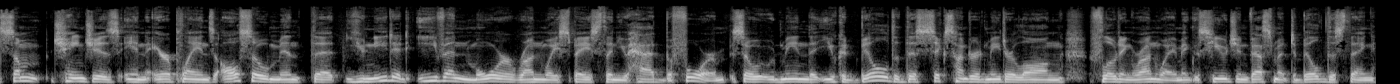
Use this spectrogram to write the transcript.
some changes in airplanes also meant that you needed even more runway space than you had before. So it would mean that you could build this 600 meter long floating runway, make this huge investment to build this thing.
